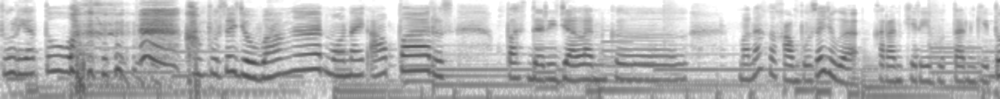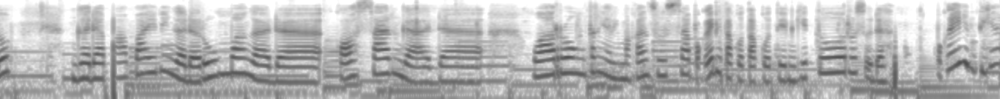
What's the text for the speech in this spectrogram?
tuh lihat tuh kampusnya jauh banget mau naik apa. Terus pas dari jalan ke mana ke kampusnya juga kanan kiri hutan gitu nggak ada apa-apa ini nggak ada rumah nggak ada kosan nggak ada warung ntar nyari makan susah. Pokoknya ditakut-takutin gitu terus udah pokoknya intinya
